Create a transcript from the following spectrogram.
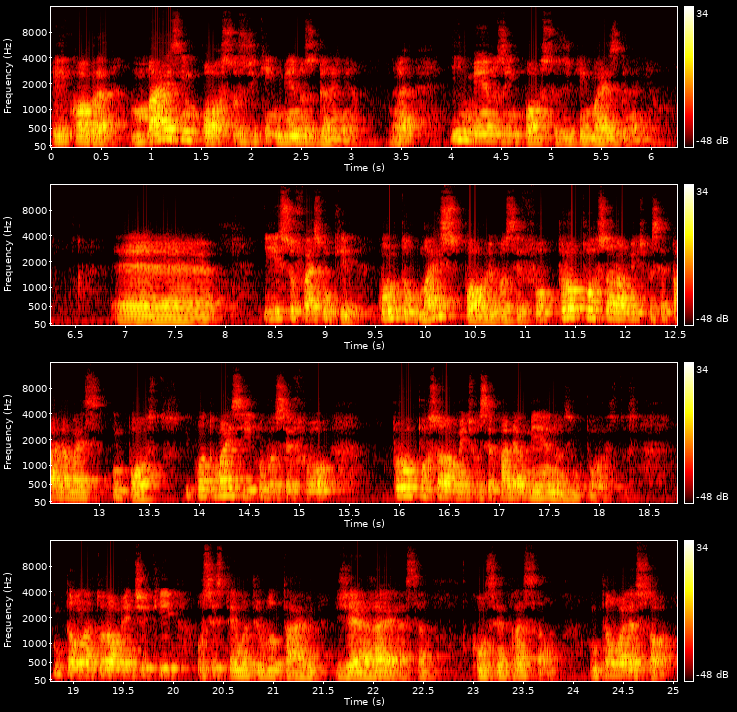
Ele cobra mais impostos de quem menos ganha é? e menos impostos de quem mais ganha. É... E isso faz com que, quanto mais pobre você for, proporcionalmente você paga mais impostos. E quanto mais rico você for, proporcionalmente você paga menos impostos. Então, naturalmente, que o sistema tributário gera essa concentração. Então, olha só,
